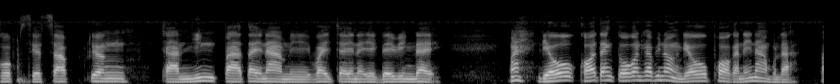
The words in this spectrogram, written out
ครบเสร็จสับเรื่องการยิงปลาใต้น้ำนี่ไว้ใจนาเอกไดวิ่งได้มาเดี๋ยวขอแต่งตัวกันครับพี่น้องเดี๋ยวพอกันในน้ำพุ่นละไป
